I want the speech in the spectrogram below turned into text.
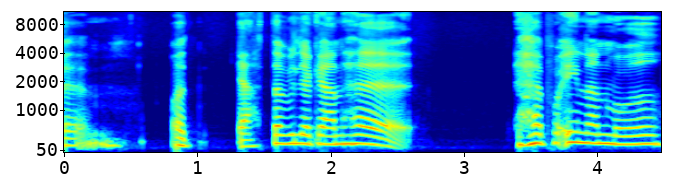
Øhm, og ja, der ville jeg gerne have, have på en eller anden måde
